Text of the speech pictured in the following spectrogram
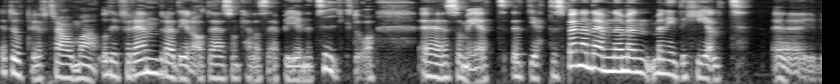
ett upplevt trauma och det förändrar DNA, det här som kallas epigenetik då, eh, som är ett, ett jättespännande ämne men, men inte helt, eh,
